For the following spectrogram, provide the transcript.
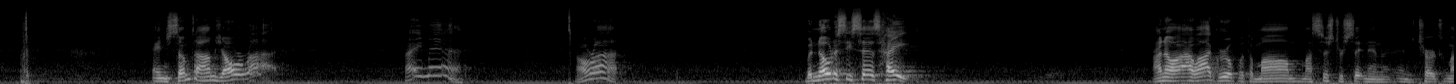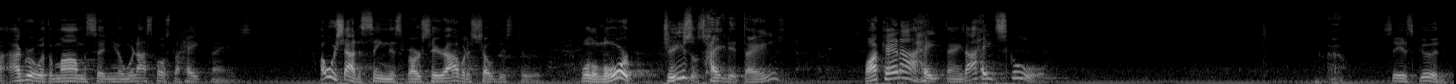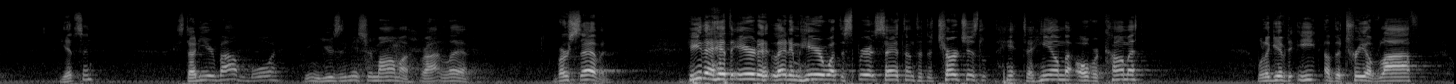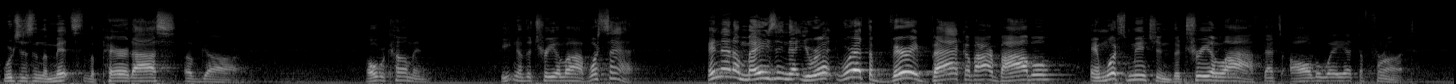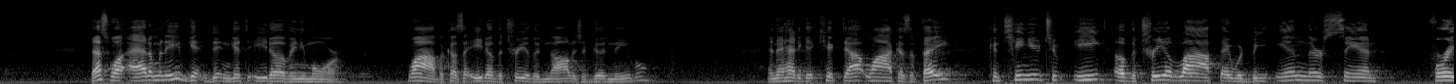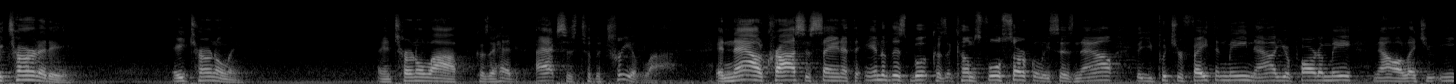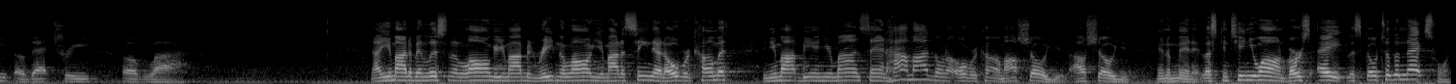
And sometimes y'all are right. Amen. All right. But notice he says hate. I know I, I grew up with a mom, my sister sitting in, in the church. My, I grew up with a mom and said, you know, we're not supposed to hate things. I wish I'd have seen this verse here. I would have showed this to her. Well, the Lord, Jesus hated things. Why can't I hate things? I hate school. See, it's good. Gibson? Study your Bible, boy. You can use it against your mama, right and left. Verse 7. He that hath ear to let him hear what the Spirit saith unto the churches, to him that overcometh, will I give to eat of the tree of life, which is in the midst of the paradise of God. Overcoming, eating of the tree of life. What's that? Isn't that amazing that you're at, we're at the very back of our Bible, and what's mentioned? The tree of life. That's all the way at the front. That's what Adam and Eve get, didn't get to eat of anymore. Why? Because they eat of the tree of the knowledge of good and evil. And they had to get kicked out. Why? Because if they continued to eat of the tree of life, they would be in their sin for eternity. Eternally. Eternal life, because they had access to the tree of life. And now Christ is saying at the end of this book, because it comes full circle, he says, Now that you put your faith in me, now you're part of me, now I'll let you eat of that tree of life. Now, you might have been listening along, or you might have been reading along, you might have seen that overcometh, and you might be in your mind saying, How am I going to overcome? I'll show you. I'll show you in a minute. Let's continue on. Verse 8. Let's go to the next one.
